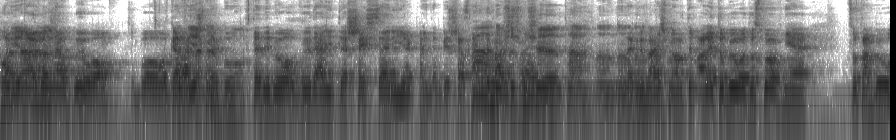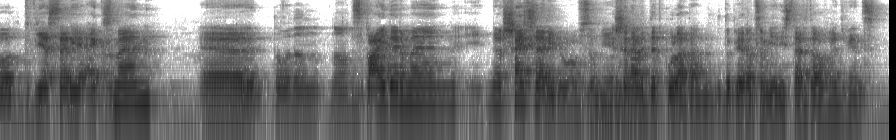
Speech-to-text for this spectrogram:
Marvel, Marvel Now było, bo gadaliśmy, było. wtedy było, wydali te sześć serii, jak pamiętam, pierwszy raz nagrywaliśmy no, się, ta, no, no, nagrywaliśmy no, o tym, ale to było dosłownie, co tam było, dwie serie X-Men, E, to ten, no. Spider-Man, no sześć serii było w sumie. Jeszcze nawet Deadpoola tam dopiero co mieli startować, więc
